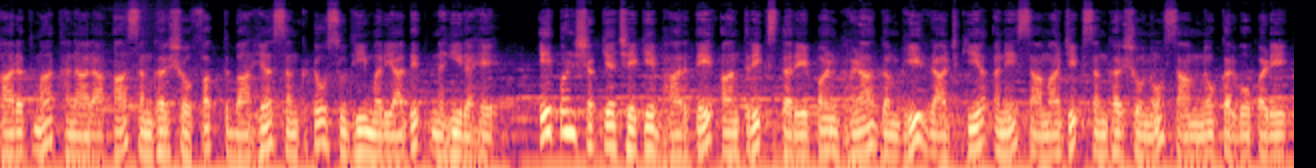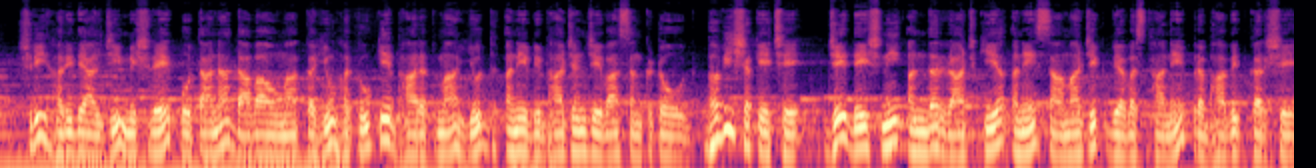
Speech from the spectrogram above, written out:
ભારતમાં થનારા આ સંઘર્ષો ફક્ત બાહ્ય સંકટો સુધી મર્યાદિત નહીં રહે. એ પણ શક્ય છે કે ભારતે આંતરિક સ્તરે પણ ઘણા ગંભીર રાજકીય અને સામાજિક સંઘર્ષોનો સામનો કરવો પડે. શ્રી હરિદયાલજી મિશ્રે પોતાના દાવાઓમાં કહ્યું હતું કે ભારતમાં યુદ્ધ અને વિભાજન જેવા સંકટો ઉદ્ભવી શકે છે, જે દેશની અંદર રાજકીય અને સામાજિક વ્યવસ્થાને પ્રભાવિત કરશે.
